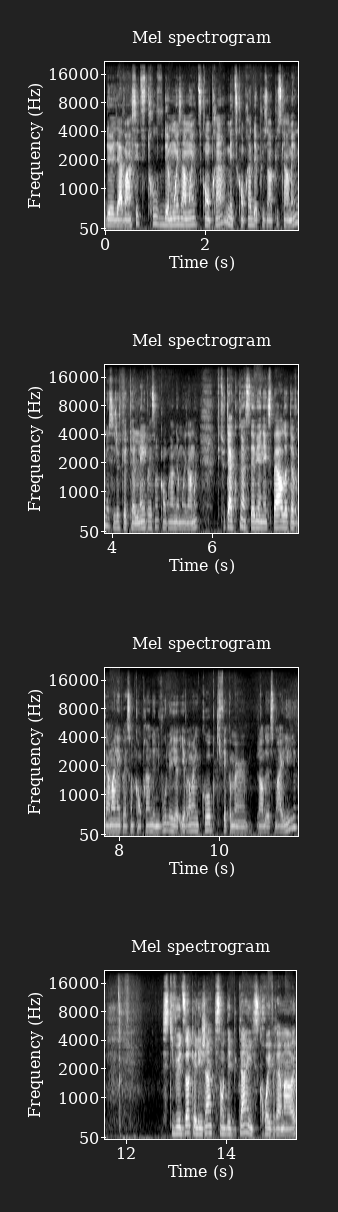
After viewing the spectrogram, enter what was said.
de, d'avancer, tu trouves de moins en moins que tu comprends, mais tu comprends de plus en plus quand même. C'est juste que tu as l'impression de comprendre de moins en moins. Puis tout à coup, quand tu deviens un expert, là, tu as vraiment l'impression de comprendre de nouveau. Il y, y a vraiment une courbe qui fait comme un genre de smiley. là. Ce qui veut dire que les gens qui sont débutants, ils se croient vraiment hot,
